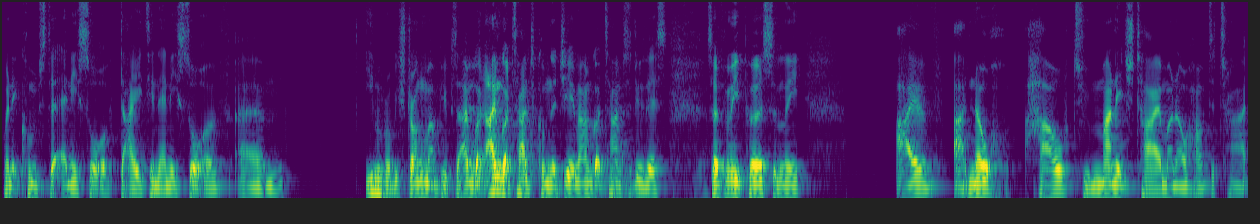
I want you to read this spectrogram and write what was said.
when it comes to any sort of dieting any sort of um, even probably strongman people say I haven't, got, I haven't got time to come to the gym I haven't got time to do this. So for me personally I've I know how to manage time. I know how to try,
